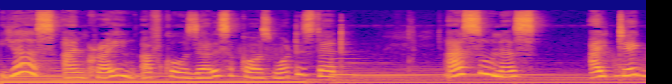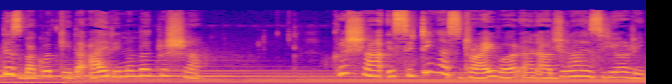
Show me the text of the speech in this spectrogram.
Yes, I am crying. Of course, there is a cause. What is that? As soon as I take this Bhagavad Gita, I remember Krishna. Krishna is sitting as driver and Arjuna is hearing.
